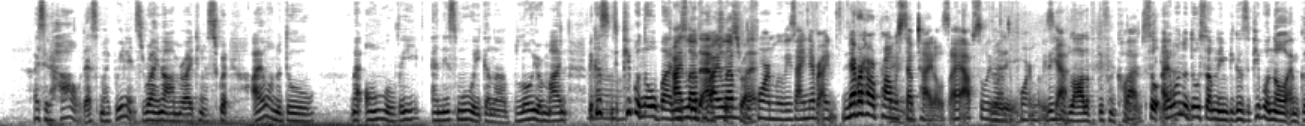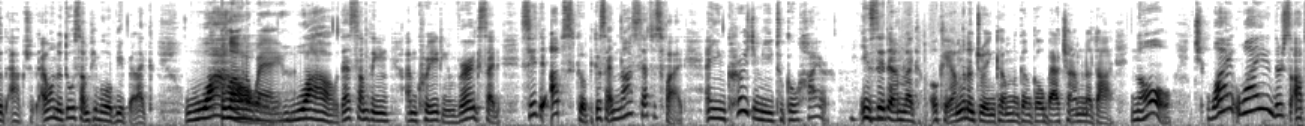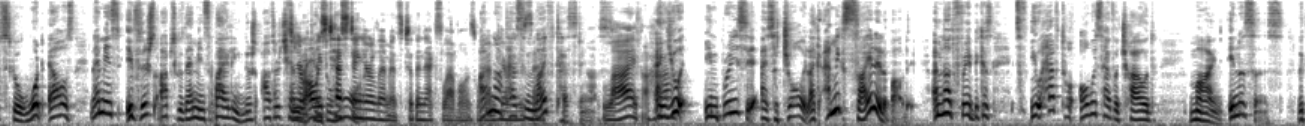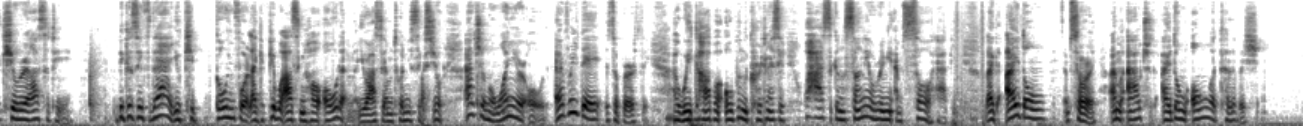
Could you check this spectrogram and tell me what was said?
I said, how? That's my brilliance. Right now I'm writing a script. I want to do my own movie, and this movie gonna blow your mind because ah. people know by I love good I love right? the foreign movies. I never I never have a problem with subtitles. I absolutely love the foreign movies. They yeah. have a lot of different colors. Lot, so I want to do something because people know I'm good actress. I want to do some people will be like, wow, Blown away. Wow, that's something I'm creating. I'm very excited. See the obstacle because I'm not satisfied and encourage me to go higher. Instead, I'm like, okay, I'm gonna drink. I'm gonna go back. to I'm gonna die. No, why? Why there's obstacle? What else? That means if there's obstacle, that means biting. There's other So you're always testing more. your limits to the next level, is what I'm, I'm not testing. Life testing us. Life, uh-huh. and you embrace it as a joy. Like I'm excited about it. I'm not afraid because it's, you have to always have a child mind, innocence, the curiosity. Because if that you keep going for like people ask me how old I am. You ask me I'm 26 years old. Actually, I'm a one year old. Every day is a birthday. I mm-hmm. wake up, I open the curtain, I say, wow, it's gonna sunny or rainy. I'm so happy. Like I don't. I'm sorry. I'm actually I don't own a television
